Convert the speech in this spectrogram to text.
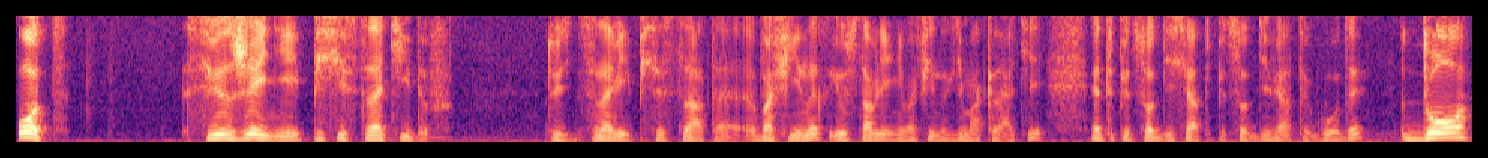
От свержения писистратидов, то есть сыновей Писистрата в Афинах и установления в Афинах демократии, это 510-509 годы, до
